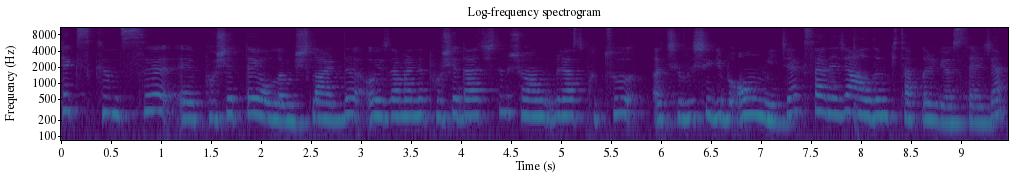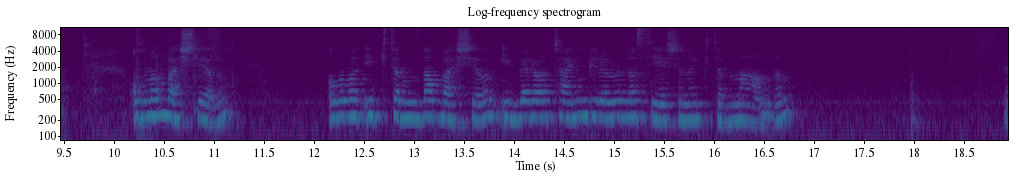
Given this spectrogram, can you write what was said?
Tek sıkıntısı e, poşette yollamışlardı. O yüzden ben de poşeti açtım. Şu an biraz kutu açılışı gibi olmayacak. Sadece aldığım kitapları göstereceğim. O zaman başlayalım. O zaman ilk kitabımızdan başlayalım. İlber Ortaylı'nın Bir Ömür Nasıl Yaşanır kitabını aldım. E,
